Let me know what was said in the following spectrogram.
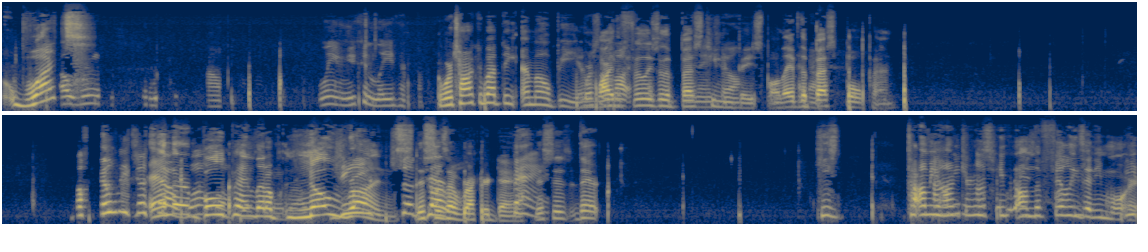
What? Oh, Liam, Liam, you can leave him. We're talking about the MLB and We're why the Phillies are the best team in baseball. They have the Yeah. best bullpen. The Phillies just And their bullpen let up no Gene runs. This is a record day. Bang. This is their. He's Tommy, Tommy Hunter isn't Hunter even on the Phillies anymore.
